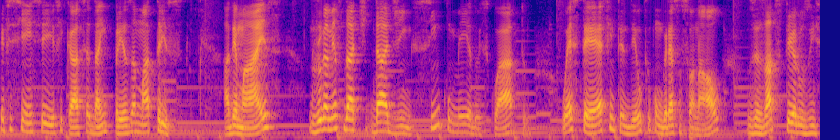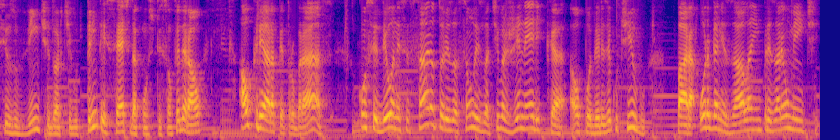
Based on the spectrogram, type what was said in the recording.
eficiência e eficácia da empresa matriz. Ademais, no julgamento da, da ADIM 5624, o STF entendeu que o Congresso Nacional, nos exatos termos do inciso 20 do artigo 37 da Constituição Federal, ao criar a Petrobras, concedeu a necessária autorização legislativa genérica ao Poder Executivo para organizá-la empresarialmente,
